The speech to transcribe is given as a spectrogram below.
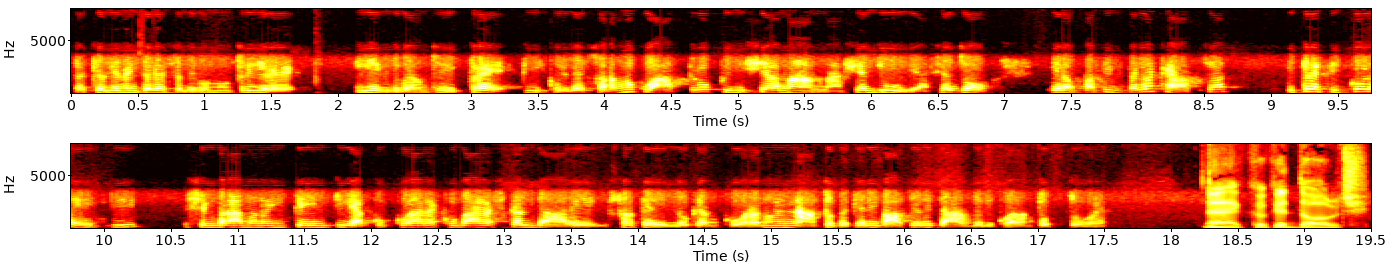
perché ovviamente adesso devono nutrire, ieri dovevano nutrire tre piccoli, adesso saranno quattro, quindi sia la mamma, sia Giulia, sia Gio erano partiti per la caccia, i tre piccoletti sembravano intenti a coccolare, a covare, a scaldare il fratello che ancora non è nato perché è arrivato in ritardo di 48 ore. Ecco, che dolci.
